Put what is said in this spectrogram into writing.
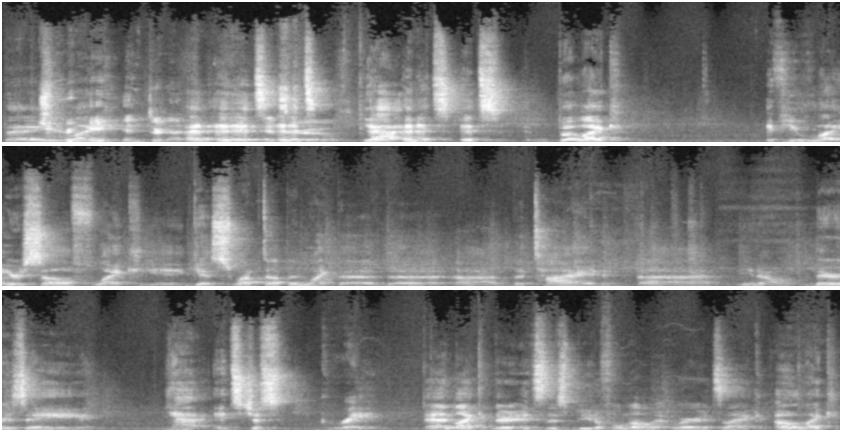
thing Tree like internet. and and it's, It's and it's true. yeah and it's it's but like if you let yourself like get swept up in like the the uh, the tide uh, you know there is a yeah it's just great and like there it's this beautiful moment where it's like oh like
